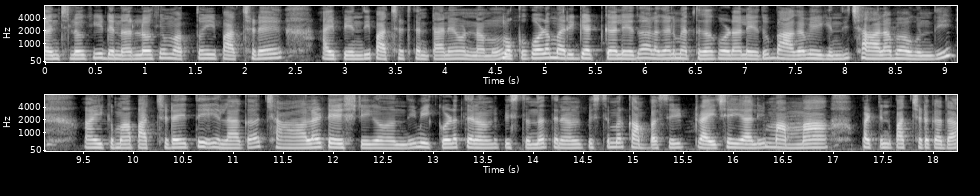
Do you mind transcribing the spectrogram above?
లంచ్లోకి డిన్నర్లోకి మొత్తం ఈ పచ్చడే అయిపోయింది. పచ్చడి తింటానే ఉన్నాము. మొక్క కూడా మరీ గట్టిగా లేదు. అలాగని మెత్తగా కూడా లేదు. బాగా వేగింది. చాలా బాగుంది. ఇక మా పచ్చడి అయితే ఇలాగా చాలా టేస్టీగా ఉంది. మీకు కూడా తినాలనిపిస్తుందా? తినాలనిపిస్తే మరి కంపల్సరీ ట్రై చేయాలి. మా అమ్మ పట్టిన పచ్చడి కదా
